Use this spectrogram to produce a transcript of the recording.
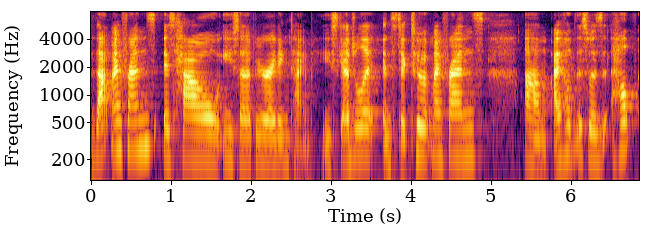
that, my friends, is how you set up your writing time. You schedule it and stick to it, my friends. Um, I hope this was help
